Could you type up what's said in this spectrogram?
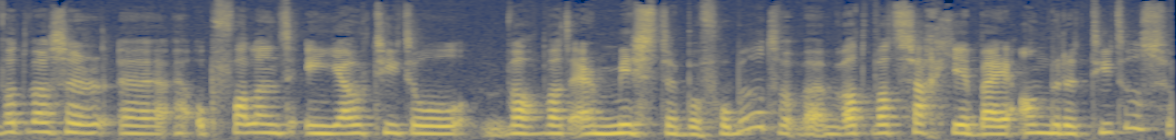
wat was er eh, opvallend in jouw titel, wat, wat er miste bijvoorbeeld? Wat, wat, wat zag je bij andere titels?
